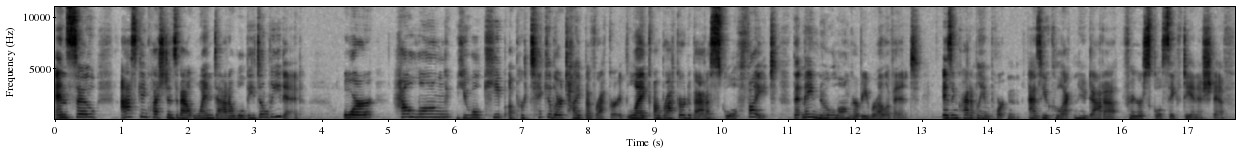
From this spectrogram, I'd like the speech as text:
And so, asking questions about when data will be deleted or how long you will keep a particular type of record, like a record about a school fight that may no longer be relevant, is incredibly important as you collect new data for your school safety initiative.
